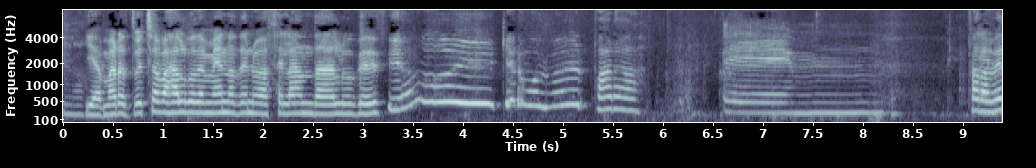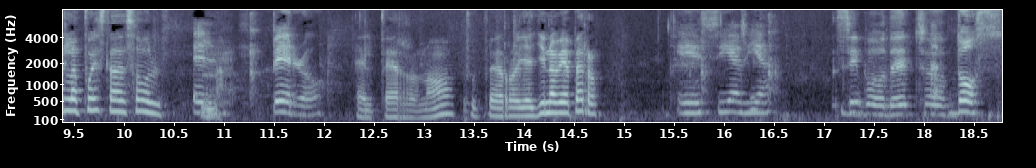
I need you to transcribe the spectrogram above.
No. Y Amaro, ¿tú echabas algo de menos de Nueva Zelanda? Algo que decía, ay, quiero volver para, Em, para El- ver la puesta de sol. el No. perro. El perro, ¿no? Tu perro. ¿Y allí no había perro? Eh, sí, había Sí, pues de hecho... dos.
